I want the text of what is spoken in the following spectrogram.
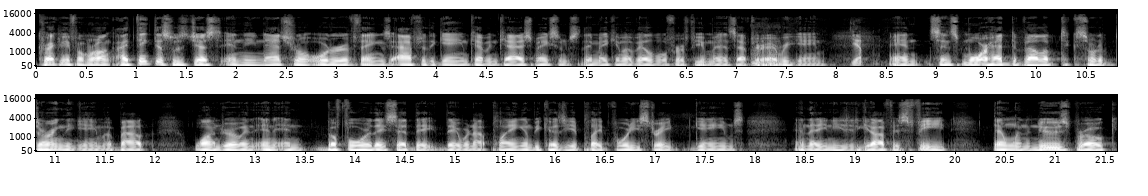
correct me if I'm wrong. I think this was just in the natural order of things. After the game, Kevin Cash makes him. They make him available for a few minutes after mm-hmm. every game Yep. And since Moore had developed sort of during the game about Wandro, and, and, and before they said they, they were not playing him because he had played 40 straight games and that he needed to get off his feet. Then, when the news broke,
